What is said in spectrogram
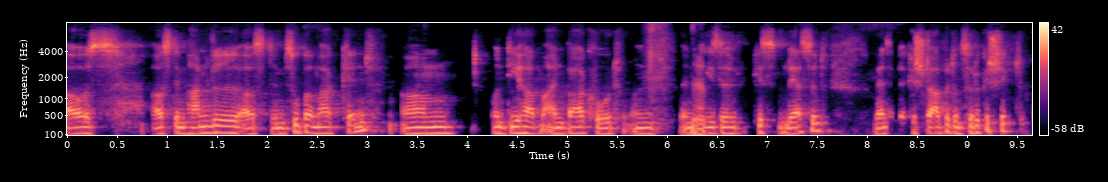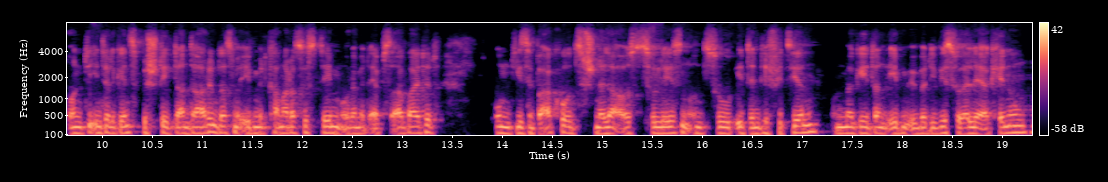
aus, aus dem Handel, aus dem Supermarkt kennt. Ähm, und die haben einen Barcode. Und wenn ja. diese Kisten leer sind, werden sie gestapelt und zurückgeschickt. Und die Intelligenz besteht dann darin, dass man eben mit Kamerasystemen oder mit Apps arbeitet, um diese Barcodes schneller auszulesen und zu identifizieren. Und man geht dann eben über die visuelle Erkennung,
